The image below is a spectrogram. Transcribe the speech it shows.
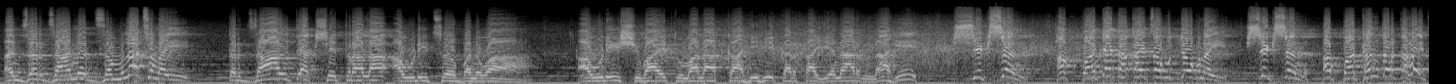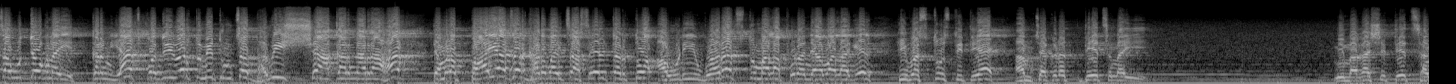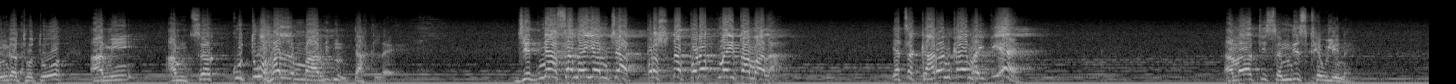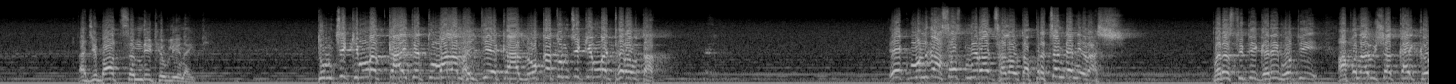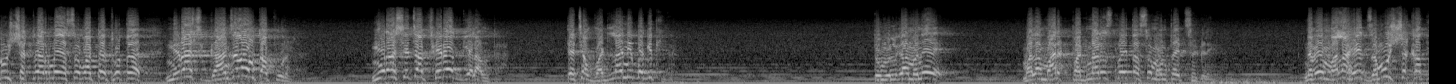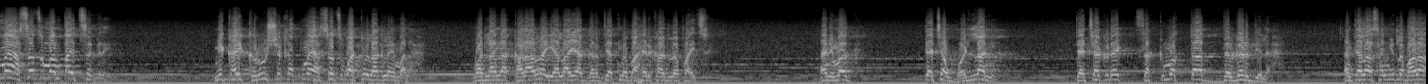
आणि जर जाणं जमलंच नाही तर जाल त्या क्षेत्राला आवडीचं बनवा. आवडीशिवाय तुम्हाला काहीही करता येणार नाही. शिक्षण हा पाट्या टाकायचा उद्योग नाही. शिक्षण हा पाठांतर करायचा उद्योग नाही. कारण याच पदवीवर तुम्ही तुमचं भविष्य आकारणार आहात. असेल तर तो आवडीवरच तुम्हाला पुढे न्यावा लागेल. ही वस्तुस्थिती आहे. आमच्याकडे तेच नाही मी मगाशी तेच सांगत होतो आम्ही आमचं कुतूहल मारून टाकलंय. जिज्ञासा नाही आमच्यात. प्रश्न पडत नाहीत आम्हाला. याचं कारण काय माहिती आहे? आम्हाला ती संधीच ठेवली नाही. अजिबात संधी ठेवली नाही ती. तुमची किंमत काय ते तुम्हाला माहिती आहे का? लोक तुमची किंमत ठरवतात. एक मुलगा असाच निराश झाला होता प्रचंड निराश. परिस्थिती गरीब होती आपण आयुष्यात काही करू शकणार नाही असं वाटत होतं. निराश गांजला होता पूर्ण. निराशेच्या फेऱ्यात गेला होता. त्याच्या वडिलांनी बघितलं. तो मुलगा म्हणे मला मार्क पडणारच नाहीत असं म्हणतायत सगळे. नव्हे मला हे जमूच शकत नाही असंच म्हणतायत सगळे. मी काही करू शकत नाही असंच वाटू लागलंय मला. वडिलांना कळालं याला या गर्त्यातनं बाहेर काढलं पाहिजे. आणि मग त्याच्या वडिलांनी त्याच्याकडे एक चकमकता दगड दिला. आणि त्याला सांगितलं बाळा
